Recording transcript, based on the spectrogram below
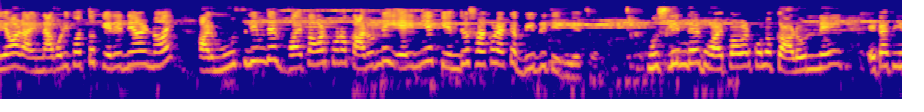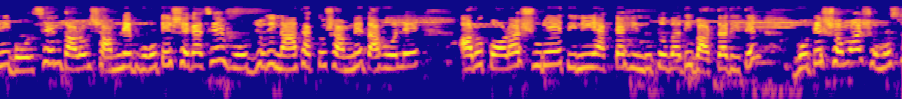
দেওয়ার আইন, নাগরিকত্ব কেড়ে নেওয়ার নয় আর মুসলিমদের ভয় পাওয়ার কোনো কারণ নেই, এই নিয়ে কেন্দ্রীয় সরকার একটা বিবৃতি দিয়েছে। মুসলিমদের ভয় পাওয়ার কোনো কারণ নেই, এটা তিনি বলছেন, কারণ সামনে ভোট এসে গেছে, ভোট যদি না থাকতো সামনে, তাহলে আরও কড়া সুরে তিনি একটা হিন্দুত্ববাদী বার্তা দিতেন। ভোটের সময় সমস্ত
